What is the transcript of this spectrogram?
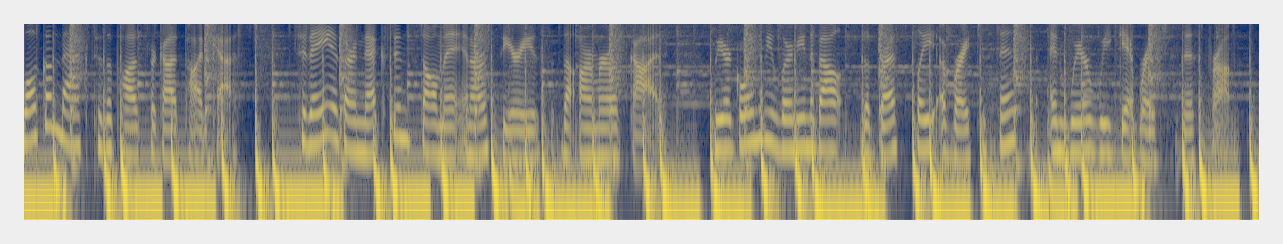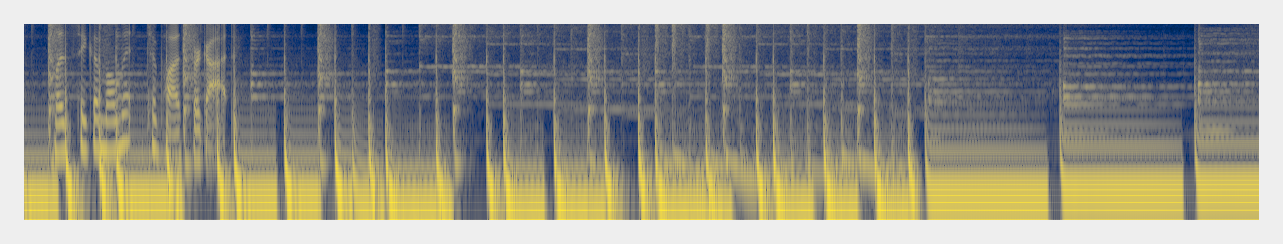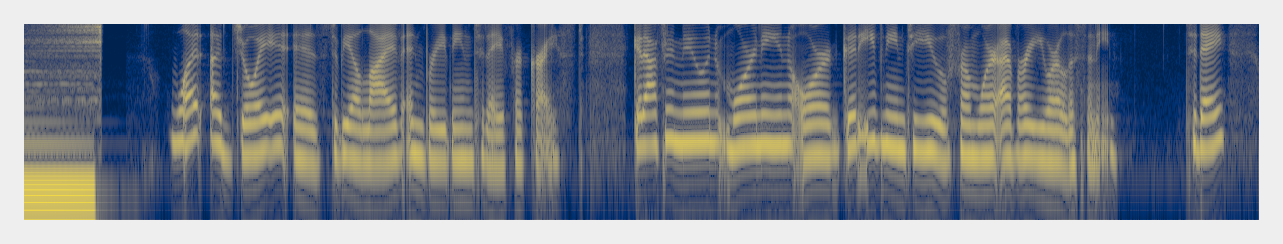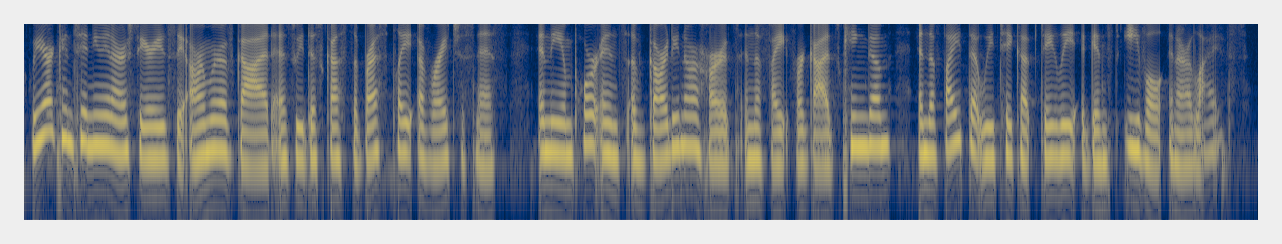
Welcome back to the Pause for God podcast. Today is our next installment in our series, The Armor of God. We are going to be learning about the breastplate of righteousness and where we get righteousness from. Let's take a moment to pause for God. What a joy it is to be alive and breathing today for Christ. Good afternoon, morning, or good evening to you from wherever you are listening. Today, we are continuing our series, The Armor of God, as we discuss the breastplate of righteousness and the importance of guarding our hearts in the fight for God's kingdom and the fight that we take up daily against evil in our lives.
